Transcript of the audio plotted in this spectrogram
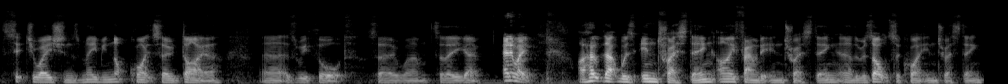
situations maybe not quite so dire uh, as we thought. So, um, so there you go. Anyway, I hope that was interesting. I found it interesting. Uh, the results are quite interesting,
